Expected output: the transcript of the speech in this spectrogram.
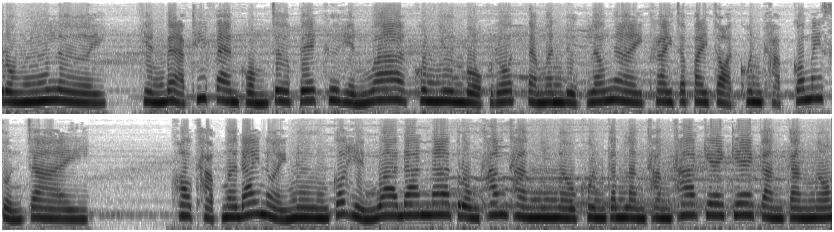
ตรงนี้เลย เห็นแบบที่แฟนผมเจอเป๊กคือเห็นว่าคนยืนโบกรถแต่มันดึกแล้วไงใครจะไปจอดคนขับก็ไม่สนใจ พอขับมาได้หน่อยนึงก็เห็นว่าด้านหน้าตรงข้างทางมีเงาคนกำลังทำท่าแก้แก้กังกังน้อง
